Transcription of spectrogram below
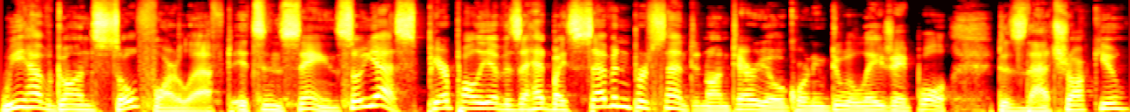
We have gone so far left, it's insane. So, yes, Pierre Poilievre is ahead by 7% in Ontario, according to a Leger poll. Does that shock you?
